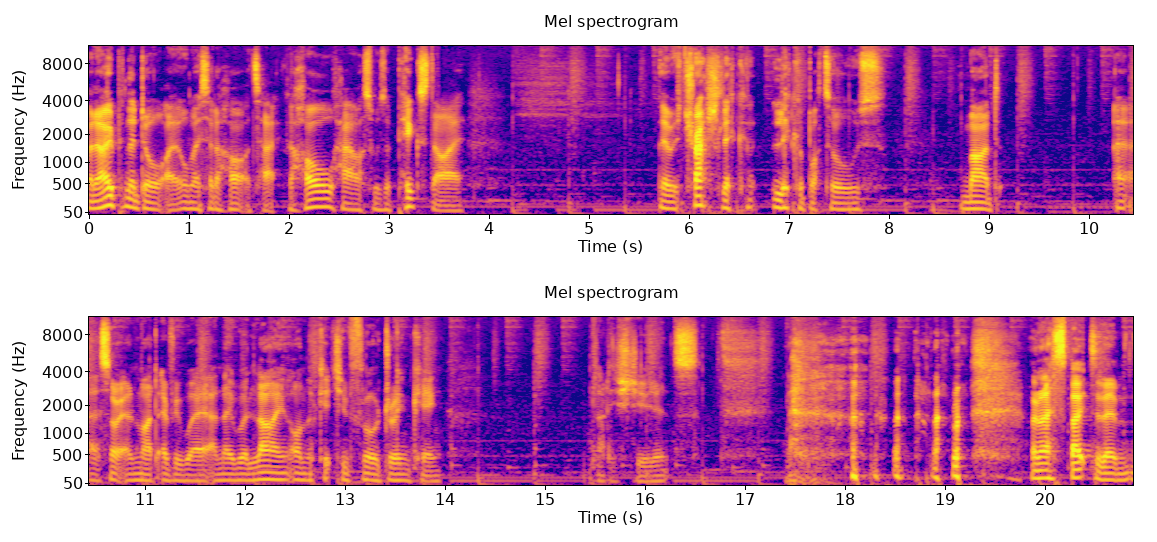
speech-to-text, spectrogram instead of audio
When I opened the door, I almost had a heart attack. The whole house was a pigsty there was trash liquor, liquor bottles, mud, uh, uh, sorry, and mud everywhere, and they were lying on the kitchen floor drinking. Bloody students. when I spoke to them,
